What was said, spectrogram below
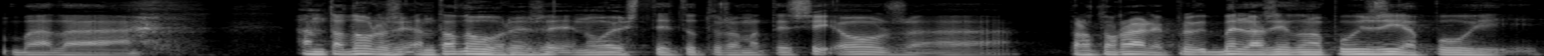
Vada antadores e antadores, e non è tutta la matessi osa. Per tornare, bella sia una poesia, poi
